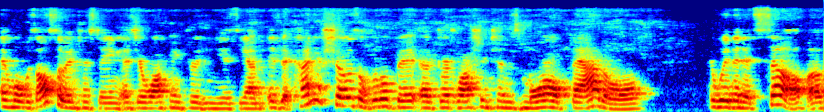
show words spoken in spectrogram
And what was also interesting as you're walking through the museum is it kind of shows a little bit of George Washington's moral battle within itself of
